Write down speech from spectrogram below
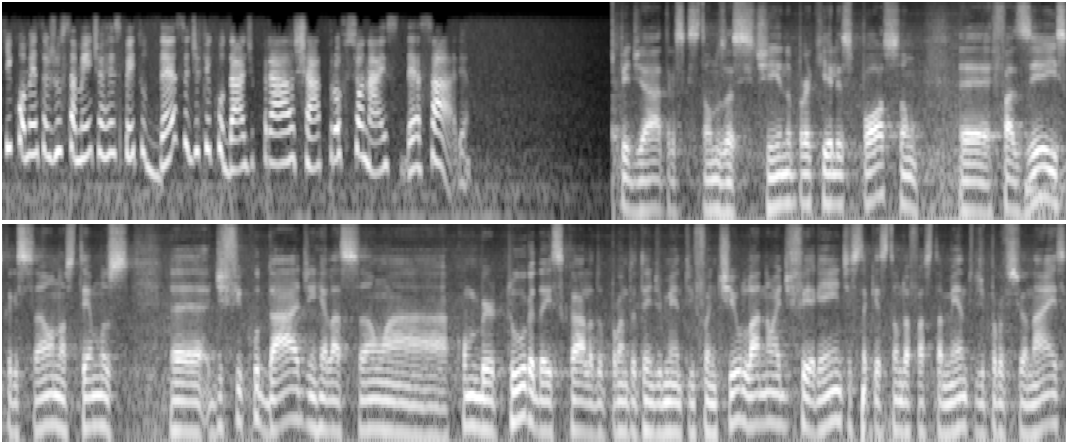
que comenta justamente a respeito dessa dificuldade para achar profissionais dessa área pediatras que estão nos assistindo para que eles possam é, fazer inscrição. Nós temos é, dificuldade em relação à cobertura da escala do pronto atendimento infantil. Lá não é diferente essa questão do afastamento de profissionais.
